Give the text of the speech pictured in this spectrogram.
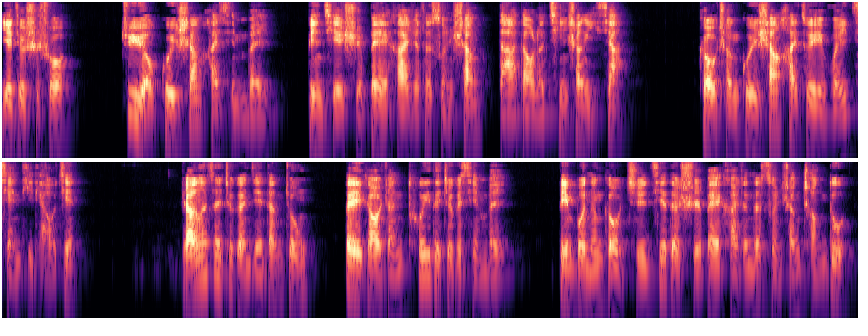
也就是说，具有故意伤害行为，并且使被害人的损伤达到了轻伤以下，构成故意伤害罪为前提条件。然而，在这个案件当中，被告人推的这个行为，并不能够直接的使被害人的损伤程度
